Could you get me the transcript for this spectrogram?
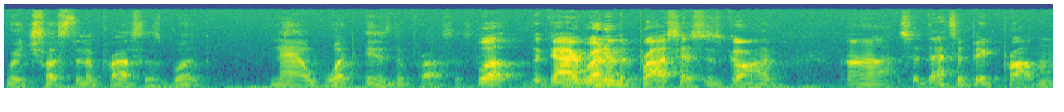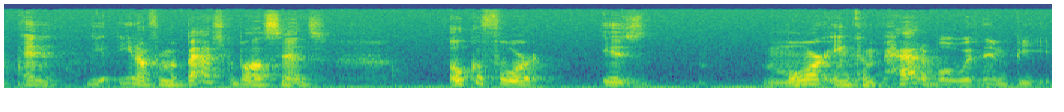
we're trusting the process, but now what is the process? Well, the guy running the process is gone, uh, so that's a big problem. And you know, from a basketball sense, Okafor is more incompatible with Embiid.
